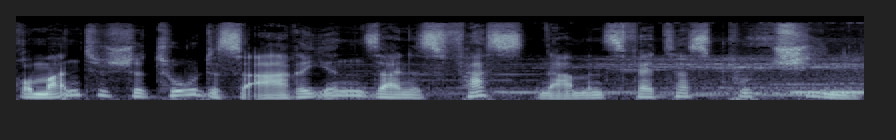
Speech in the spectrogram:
romantische Todesarien seines Fastnamensvetters Puccini.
